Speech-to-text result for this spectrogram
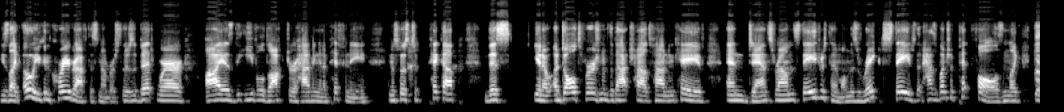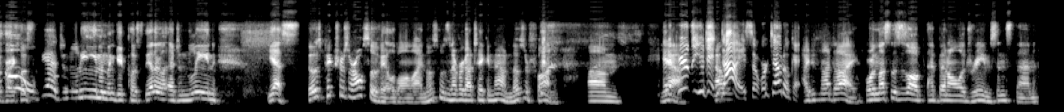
he's like, "Oh, you can choreograph this number." So there's a bit where I, as the evil doctor, having an epiphany, am supposed to pick up this you know adult version of the Bat Child found in cave and dance around the stage with him on this raked stage that has a bunch of pitfalls and like get very close Oh. to the edge and lean and then get close to the other edge and lean. Yes, those pictures are also available online. Those ones never got taken down. and Those are fun. Um, And yeah. apparently you didn't was- die, so it worked out okay. I did not die, or unless this has all have been all a dream since then.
